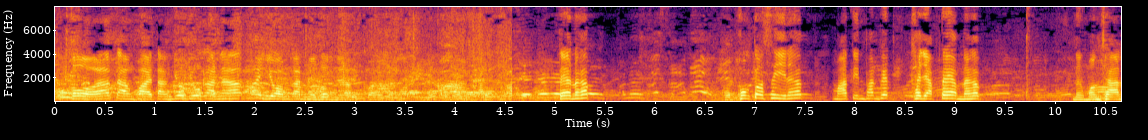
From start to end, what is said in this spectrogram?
โอ้โหแล้วต่างฝ่ายต่างโยกโยกันนะฮะไม่ยอมกันจริงๆนะครับแต้มนะครับ6ต่อ4นะครับ มาตินพันเพชรขยับแต้มนะครับ หนึ่งบางชัน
